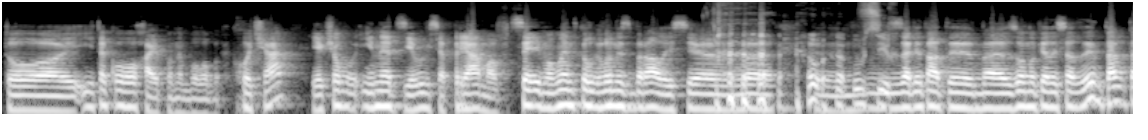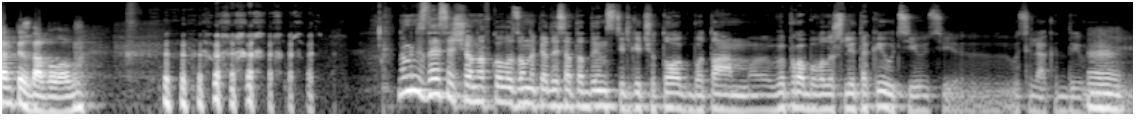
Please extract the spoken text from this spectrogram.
то і такого хайпу не було б. Хоча, якщо б інет з'явився прямо в цей момент, коли вони збирались в, залітати на зону 51, там там пізда було б. Ну, мені здається, що навколо зони 51 стільки чуток, бо там е, випробували ж літаки у ці, у усіляки дивні. І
